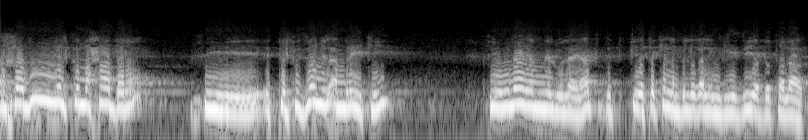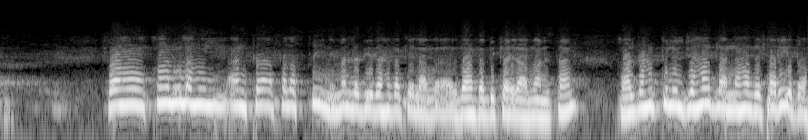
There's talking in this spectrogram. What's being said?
أخذوا يلك محاضرة في التلفزيون الأمريكي. في ولاية من الولايات يتكلم باللغة الإنجليزية بطلاقة فقالوا لهم أنت فلسطيني ما الذي ذهبك إلى ذهب بك إلى أفغانستان؟ قال ذهبت للجهاد لأن هذا فريضة.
